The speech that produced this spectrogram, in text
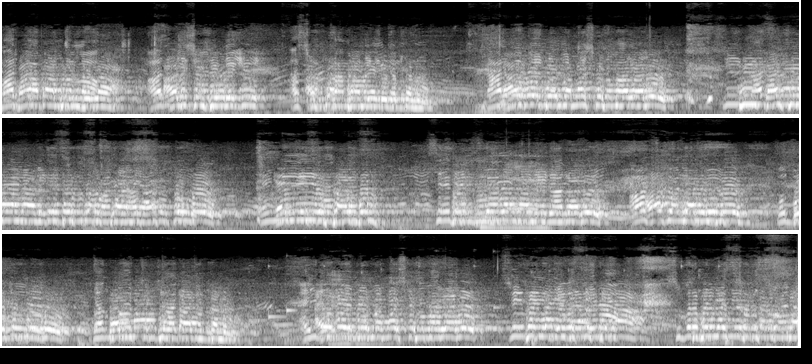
మార్కాపురం జిల్లా ఆదిశేషుడి అశ్వత్థామలు నాలుగో వారు శ్రీ కాశీనారాయణ వెంకటేశ్వర స్వామి ఆశ్రతో సాగు శ్రీ విశ్వనారాయణ గారు కాలేజ్ పొద్దుటూరు దంబాల్ చింతాటలు వారు శ్రీమతి దేవసేన సుబ్రహ్మణ్యేశ్వర స్వామి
